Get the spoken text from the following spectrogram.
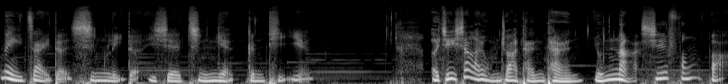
内在的心理的一些经验跟体验。而接下来我们就要谈谈有哪些方法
